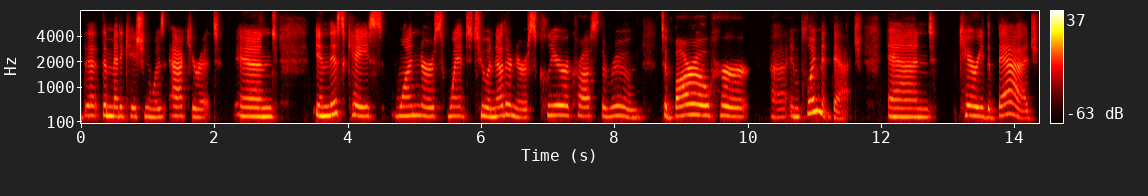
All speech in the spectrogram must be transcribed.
that the medication was accurate. And in this case, one nurse went to another nurse clear across the room to borrow her uh, employment badge and carry the badge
